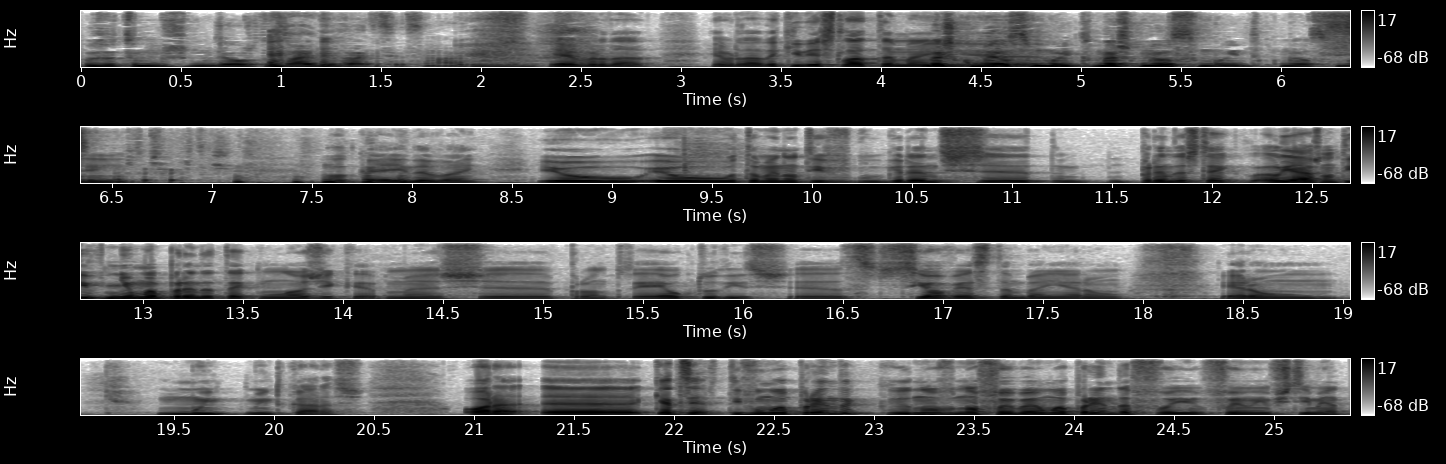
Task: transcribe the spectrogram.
os últimos modelos dos iDevices, não é? É verdade, é verdade. Aqui deste lado também. Mas comeu-se uh... muito, mas comeu-se muito, comeu-se muito nestas festas. Ok, ainda bem. Eu, eu também não tive grandes uh, prendas tecnológicas. Aliás, não tive nenhuma prenda tecnológica, mas uh, pronto, é o que tu dizes. se, se houvesse também eram, eram muito, muito caras. Ora, uh, quer dizer, tive uma prenda que não, não foi bem uma prenda, foi, foi um investimento.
